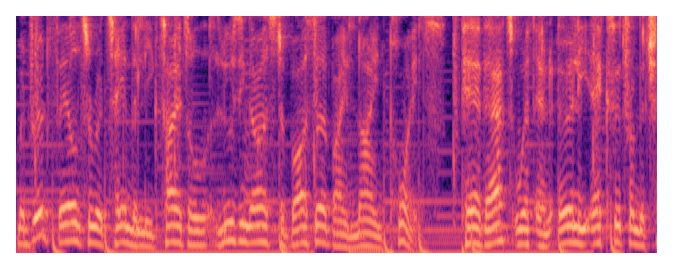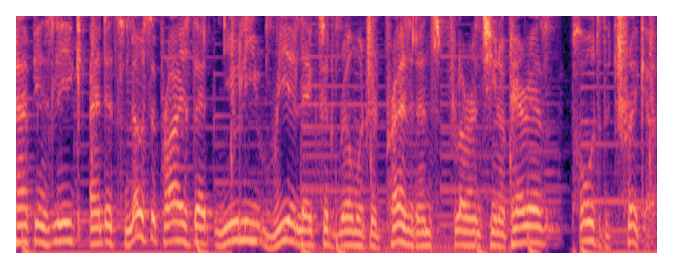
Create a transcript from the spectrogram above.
Madrid failed to retain the league title, losing out to Barca by 9 points. Pair that with an early exit from the Champions League, and it's no surprise that newly re-elected Real Madrid president Florentino Perez pulled the trigger.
